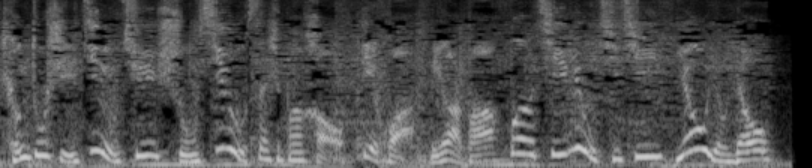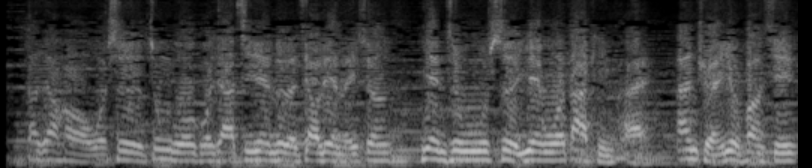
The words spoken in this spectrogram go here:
成都市金融区蜀西路三十八号，电话零二八八七六七七幺幺幺。大家好，我是中国国家击剑队的教练雷声。燕之屋是燕窝大品牌，安全又放心，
